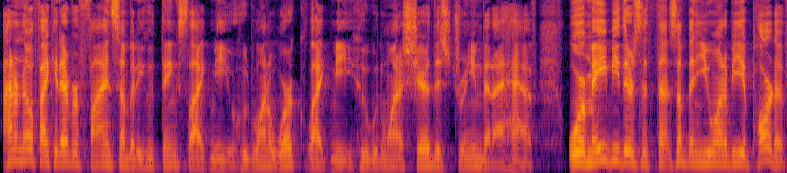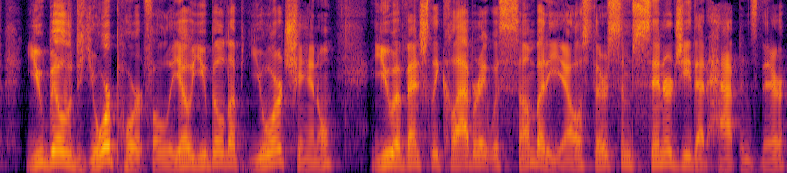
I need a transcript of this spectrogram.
I don't know if I could ever find somebody who thinks like me, who'd want to work like me, who would want to share this dream that I have. Or maybe there's th- something you want to be a part of. You build your portfolio, you build up your channel, you eventually collaborate with somebody else. There's some synergy that happens there.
